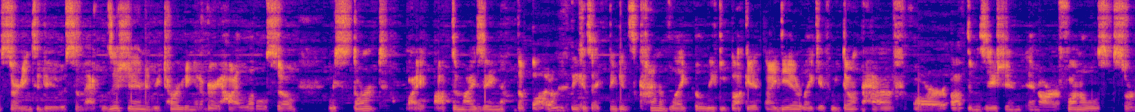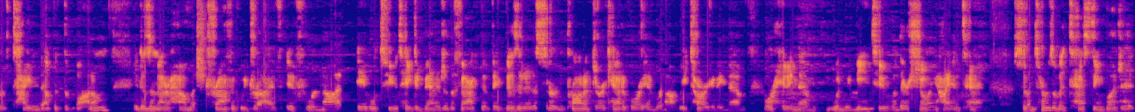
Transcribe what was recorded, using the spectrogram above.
starting to do some acquisition and retargeting at a very high level. So we start by optimizing the bottom because I think it's kind of like the leaky bucket idea. Like if we don't have our optimization and our funnels sort of tightened up at the bottom, it doesn't matter how much traffic we drive if we're not able to take advantage of the fact that they visited a certain product or a category and we're not retargeting them or hitting them when we need to when they're showing high intent. So, in terms of a testing budget,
